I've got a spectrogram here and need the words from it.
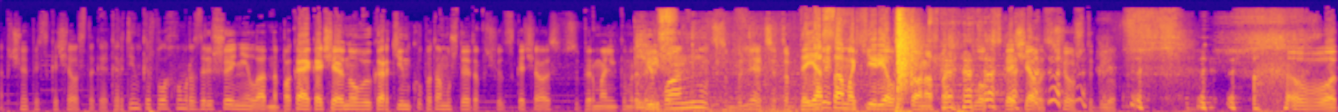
А почему опять скачалась такая картинка в плохом разрешении? Ладно, пока я качаю новую картинку, потому что это почему-то скачалось в супер маленьком разрешении. Ебануться, блять, это... Да я блядь, сам охерел, что она так плохо скачалась. Чё уж ты, Глеб. Вот.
